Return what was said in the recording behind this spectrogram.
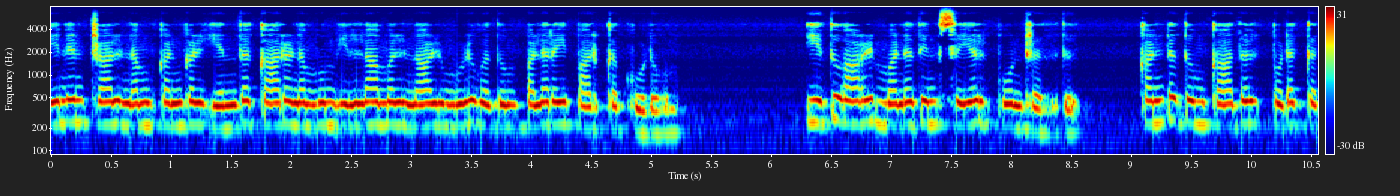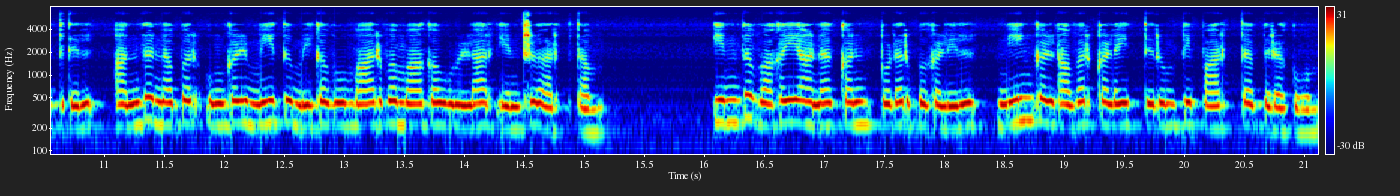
ஏனென்றால் நம் கண்கள் எந்த காரணமும் இல்லாமல் நாள் முழுவதும் பலரை பார்க்கக்கூடும். இது ஆழ் மனதின் செயல் போன்றது. கண்டதும் காதல் தொடக்கத்தில் அந்த நபர் உங்கள் மீது மிகவும் ஆர்வமாக உள்ளார் என்று அர்த்தம். இந்த வகையான கண் தொடர்புகளில் நீங்கள் அவர்களை திரும்பி பார்த்த பிறகும்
